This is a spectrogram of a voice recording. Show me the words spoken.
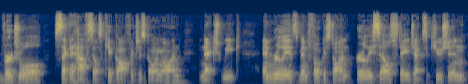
virtual second half sales kickoff, which is going on next week. And really, it's been focused on early sales stage execution,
